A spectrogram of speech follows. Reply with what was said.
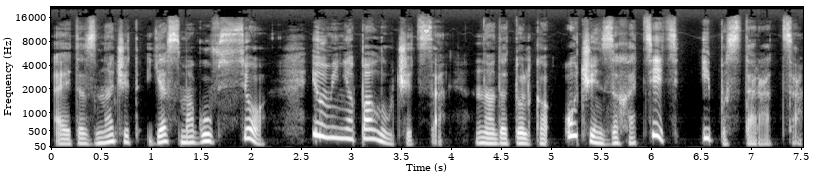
А это значит, я смогу все, и у меня получится. Надо только очень захотеть и постараться.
